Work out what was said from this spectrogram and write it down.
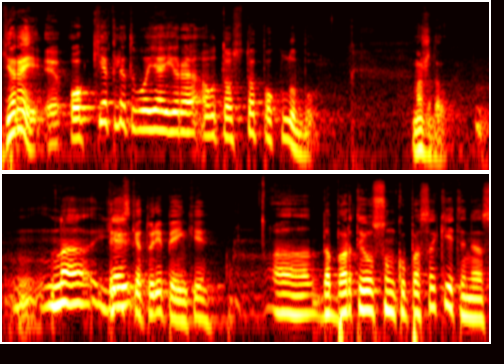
Gerai, o kiek Lietuvoje yra autostopo klubų? Maždaug. Na, 3, jei, 4, 5. Dabar tai jau sunku pasakyti, nes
